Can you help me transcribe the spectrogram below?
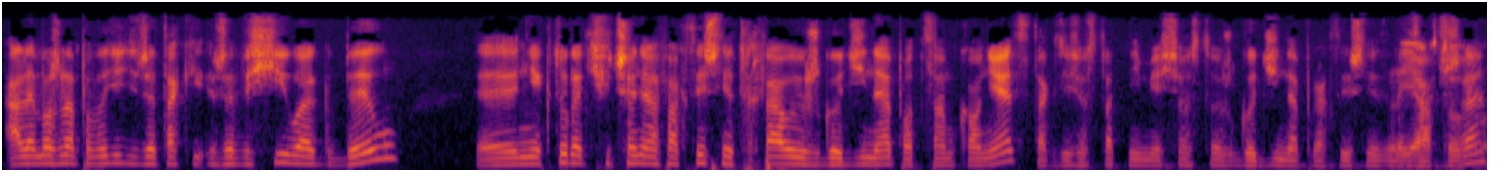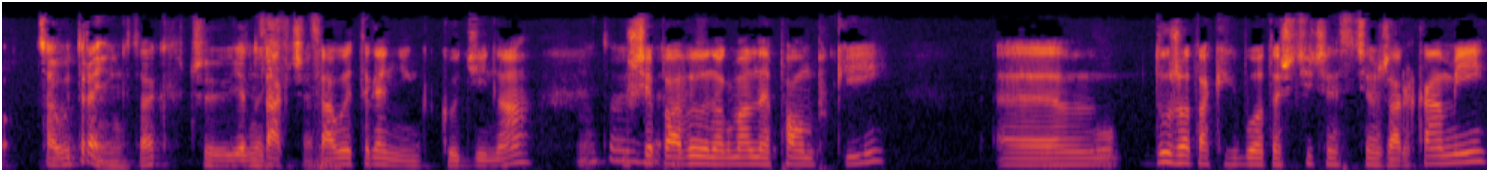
ale można powiedzieć, że taki, że wysiłek był. E, Niektóre ćwiczenia faktycznie trwały już godzinę pod sam koniec, tak gdzieś ostatni miesiąc to już godzinę praktycznie Ale jak zawsze. to? Cały trening, tak? Czy jedno Tak, ćwiczenie? cały trening godzina. No Już jest- się pojawiły normalne pompki. E, dużo takich było też ćwiczeń z ciężarkami.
